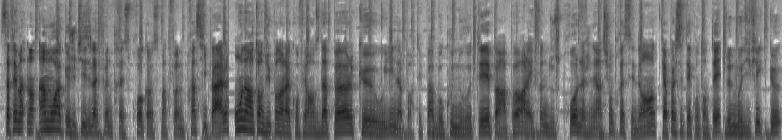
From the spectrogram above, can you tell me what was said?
Ça fait maintenant un mois que j'utilise l'iPhone 13 Pro comme smartphone principal. On a entendu pendant la conférence d'Apple que oui, il n'apportait pas beaucoup de nouveautés par rapport à l'iPhone 12 Pro de la génération précédente, qu'Apple s'était contenté de ne modifier que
